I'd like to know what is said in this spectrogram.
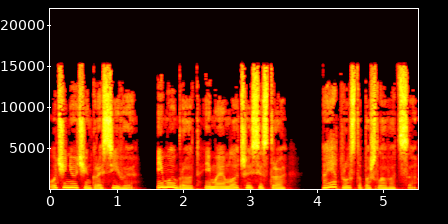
очень-очень красивая, и мой брат, и моя младшая сестра, а я просто пошла в отца.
